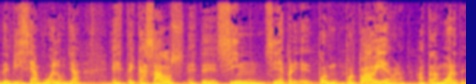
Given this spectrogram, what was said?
de viceabuelos ya este, casados este, sin, sin eh, por, por, toda la vida, ¿verdad? hasta la muerte.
